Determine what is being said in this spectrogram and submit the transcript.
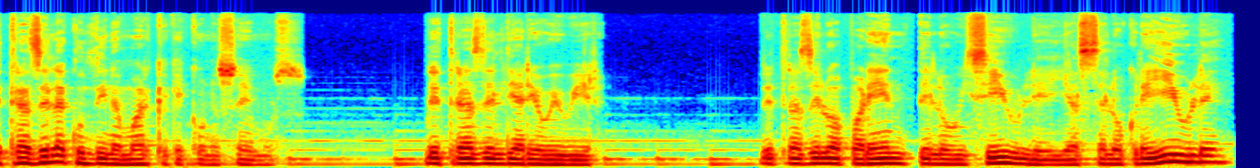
Detrás de la Cundinamarca que conocemos, detrás del diario vivir, detrás de lo aparente, lo visible y hasta lo creíble,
